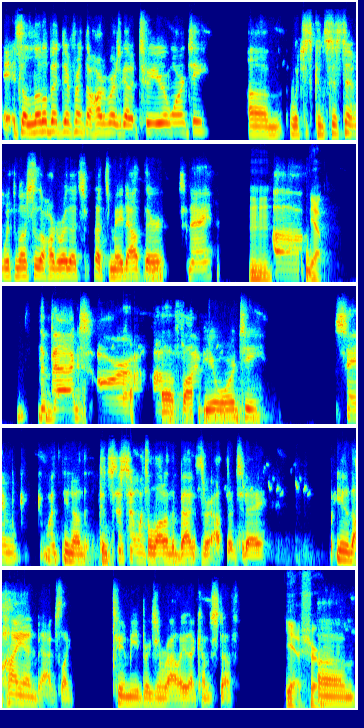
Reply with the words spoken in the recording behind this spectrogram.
It's a little bit different. The hardware's got a two-year warranty, um, which is consistent with most of the hardware that's that's made out there today. hmm Um, Yep. the bags are a five-year warranty. Same with you know consistent with a lot of the bags that are out there today. You know the high-end bags like Tumi, Briggs and Riley, that kind of stuff. Yeah, sure. Um,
